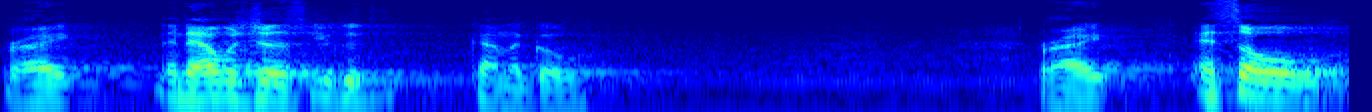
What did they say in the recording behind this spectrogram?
Right? And that was just, you could kind of go right? And so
